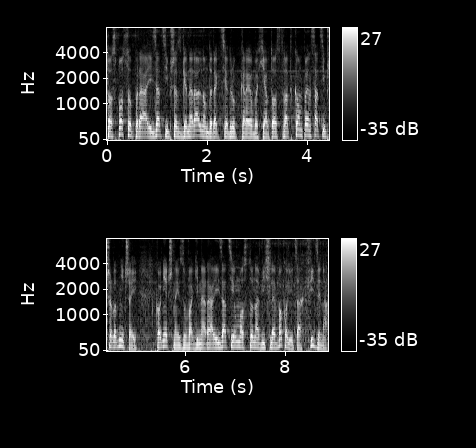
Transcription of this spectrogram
To sposób realizacji przez Generalną Dyrekcję Dróg Krajowych i Autostrad kompensacji przyrodniczej, koniecznej z uwagi na realizację mostu na Wiśle w okolicach Kwidzyna.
